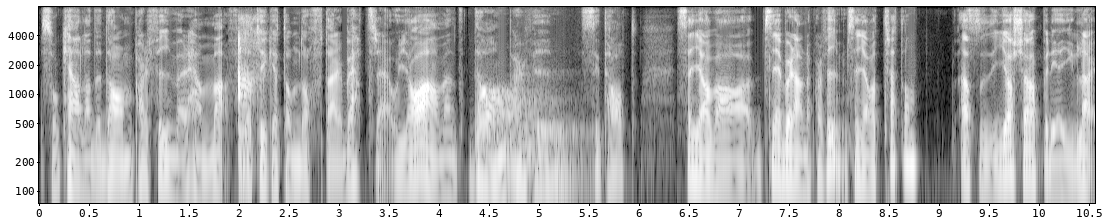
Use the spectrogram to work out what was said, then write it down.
så kallade damparfymer hemma. För jag tycker att de doftar bättre. Och jag har använt damparfym, citat, sen jag, var, sen jag började använda parfym, sen jag var 13. Alltså jag köper det jag gillar.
